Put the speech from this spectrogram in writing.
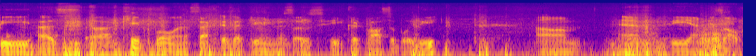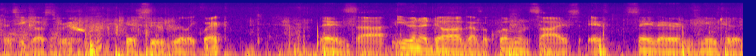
be as uh, capable and effective at doing this as he could possibly be. Um, and the end result is he goes through his food really quick. There's uh, even a dog of equivalent size, if say they're new to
